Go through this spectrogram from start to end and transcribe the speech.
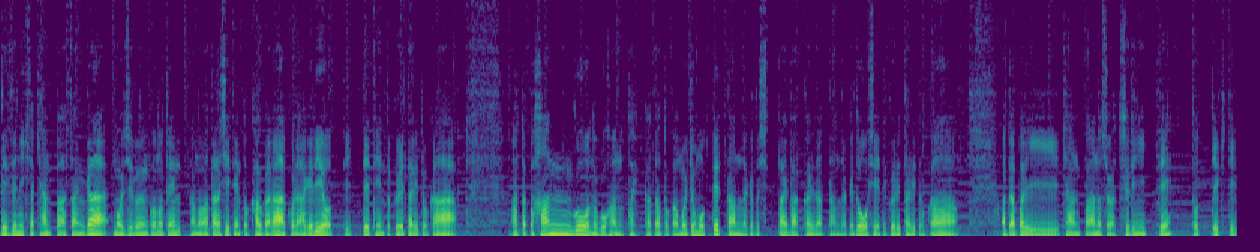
別に来たキャンパーさんが、もう自分このテン、あの、新しいテント買うから、これあげるよって言ってテントくれたりとか、あとやっぱ飯盒のご飯の炊き方とかもう一応持ってったんだけど、失敗ばっかりだったんだけど、教えてくれたりとか、あとやっぱりキャンパーの人が釣りに行って、取ってきて、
